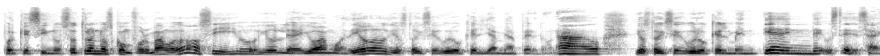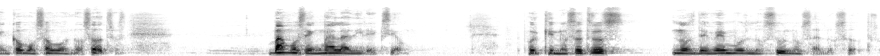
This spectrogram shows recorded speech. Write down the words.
Porque si nosotros nos conformamos, oh sí, yo, amo a Dios, yo estoy seguro que Él ya me ha perdonado, yo estoy seguro que Él me entiende, ustedes saben cómo somos nosotros. Vamos en mala dirección, porque nosotros nos debemos los unos a los otros.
